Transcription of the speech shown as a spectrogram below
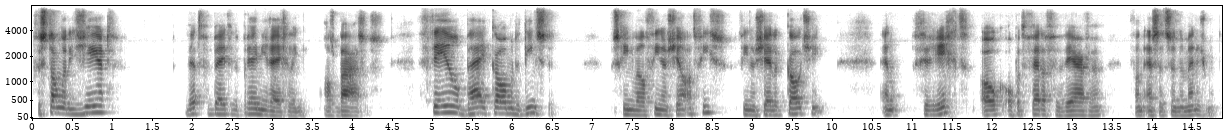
Gestandardiseerd wetverbeterde premieregeling als basis veel bijkomende diensten. Misschien wel financieel advies, financiële coaching en gericht ook op het verder verwerven van assets under management.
